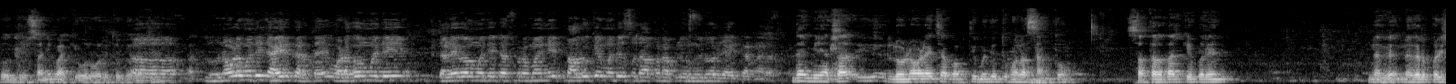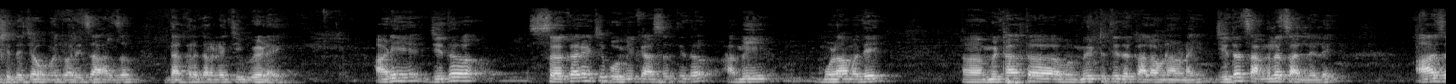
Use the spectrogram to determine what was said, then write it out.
दोन दिवसांनी बाकी उर्वरित उमेदवार लोणावळ्यामध्ये जाहीर करताय वडगावमध्ये तळेगावमध्ये त्याचप्रमाणे तालुक्यामध्ये सुद्धा आपण आपले उमेदवार जाहीर करणार आहोत. नाही मी आता लोणावळ्याच्या बाबतीमध्ये तुम्हाला सांगतो. सतरा तारखेपर्यंत नगर नगर परिषदेच्या उमेदवारीचा अर्ज दाखल करण्याची वेळ आहे. आणि जिथं सहकार्याची भूमिका असेल तिथं आम्ही मुळामध्ये मिठात मीठ तिथं कालावणार नाही. जिथं चांगलं चाललेलं आहे. आज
